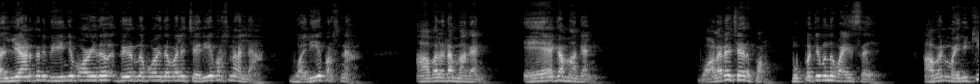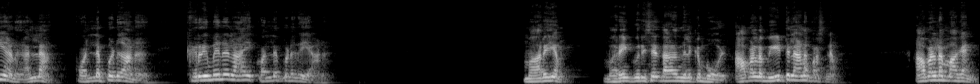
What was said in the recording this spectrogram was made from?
കല്യാണത്തിന് വീഞ്ഞു പോയത് തീർന്നു പോയത് പോലെ ചെറിയ പ്രശ്നമല്ല. വലിയ പ്രശ്നമാണ് അവളുടെ മകൻ ഏക മകൻ. വളരെ ചെറുപ്പം മുപ്പത്തിമൂന്ന് വയസ്സ്. അവൻ മരിക്കുകയാണ് അല്ല കൊല്ലപ്പെടുകയാണ്. ക്രിമിനലായി കൊല്ലപ്പെടുകയാണ്. മറിയം മറിയം കുരിശിൽ താഴെ നിൽക്കുമ്പോൾ അവളുടെ വീട്ടിലാണ് പ്രശ്നം. അവളുടെ മകൻ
